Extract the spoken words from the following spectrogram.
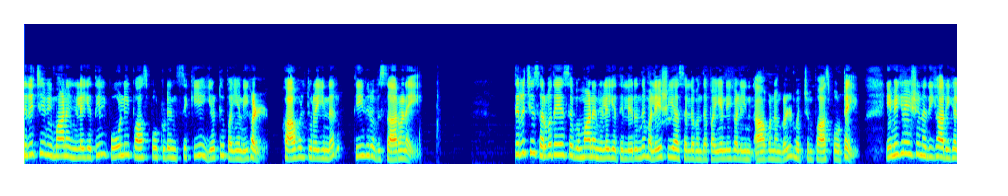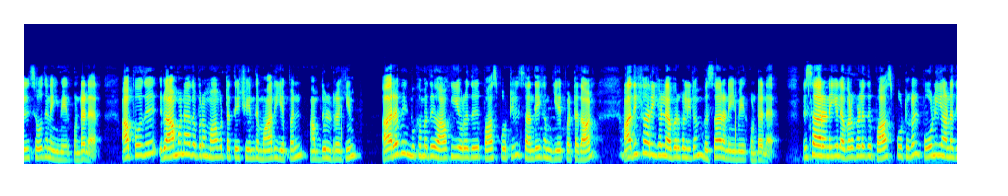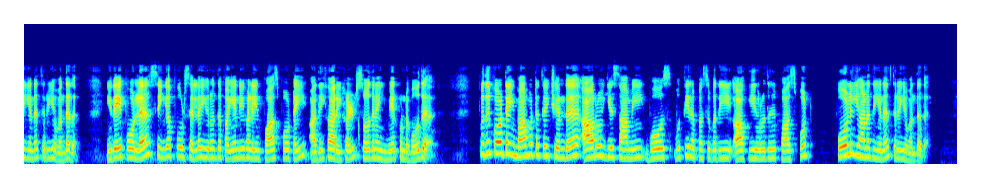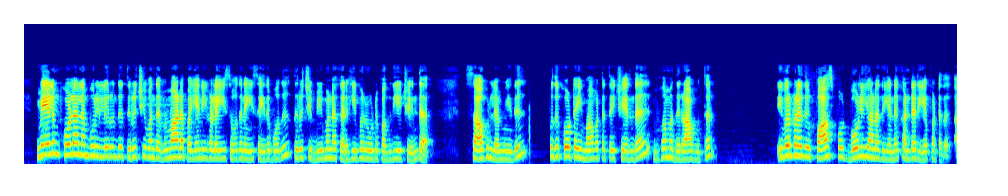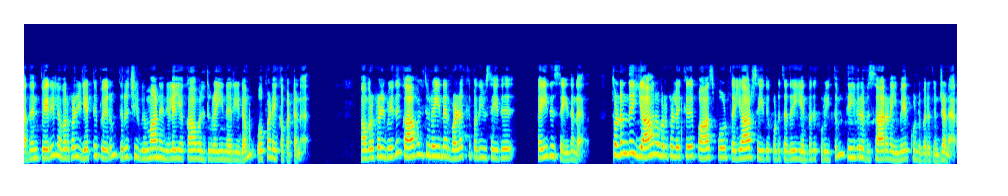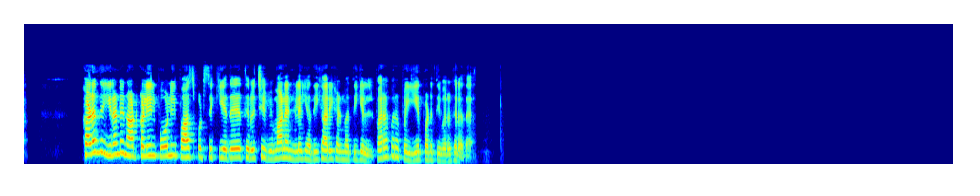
திருச்சி விமான நிலையத்தில் போலி பாஸ்போர்ட்டுடன் சிக்கிய எட்டு பயணிகள். காவல்துறையினர் தீவிர விசாரணை. திருச்சி சர்வதேச விமான நிலையத்தில் இருந்து மலேசியா செல்ல வந்த பயணிகளின் ஆவணங்கள் மற்றும் பாஸ்போர்ட்டை இமிகிரேஷன் அதிகாரிகள் சோதனை மேற்கொண்டனர். அப்போது ராமநாதபுரம் மாவட்டத்தைச் சேர்ந்த மாரியப்பன் அப்துல் ரஹீம் அரபி முகமது ஆகியோரது பாஸ்போர்ட்டில் சந்தேகம் ஏற்பட்டதால் அதிகாரிகள் அவர்களிடம் விசாரணை மேற்கொண்டனர். விசாரணையில் அவர்களது பாஸ்போர்ட்டுகள் போலியானது என தெரிய வந்தது இதேபோல சிங்கப்பூர் செல்ல இருந்த பயணிகளின் பாஸ்போர்ட்டை அதிகாரிகள் சோதனை மேற்கொண்டபோது புதுக்கோட்டை மாவட்டத்தைச் சேர்ந்த ஆரோக்கியசாமி போஸ் உத்திர பசுபதி ஆகியோரது பாஸ்போர்ட் போலியானது என தெரிய வந்தது மேலும் கோலாலம்பூரிலிருந்து திருச்சி வந்த விமான பயணிகளை சோதனை செய்தபோது திருச்சி பீமநகர் ஹிபர் ரோடு பகுதியைச் சேர்ந்த சாகுல்லம் மீது புதுக்கோட்டை மாவட்டத்தைச் சேர்ந்த முகமது ராவுத்தர் இவர்களது பாஸ்போர்ட் போலியானது என கண்டறியப்பட்டது. அதன் பேரில் அவர்கள் எட்டு பேரும் திருச்சி விமான நிலைய காவல்துறையினரிடம் ஒப்படைக்கப்பட்டனர். அவர்கள் மீது காவல்துறையினர் வழக்கு பதிவு செய்து கைது செய்தனர். தொடர்ந்து யார் அவர்களுக்கு பாஸ்போர்ட் தயார் செய்து கொடுத்தது என்பது குறித்தும் தீவிர விசாரணை மேற்கொண்டு வருகின்றனர். கடந்த இரண்டு நாட்களில் போலி பாஸ்போர்ட் சிக்கியது திருச்சி விமான நிலைய அதிகாரிகள் மத்தியில் பரபரப்பை ஏற்படுத்தி வருகிறது.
